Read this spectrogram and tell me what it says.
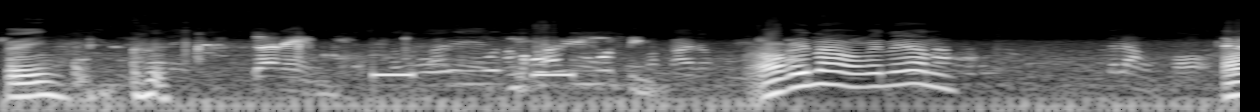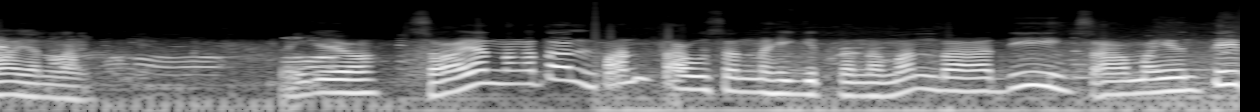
Okay. Okay na, okay na yan. Ah, yan lang. Thank you. So, ayan mga tol. 1,000 mahigit na naman, buddy. Sama yung tip.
